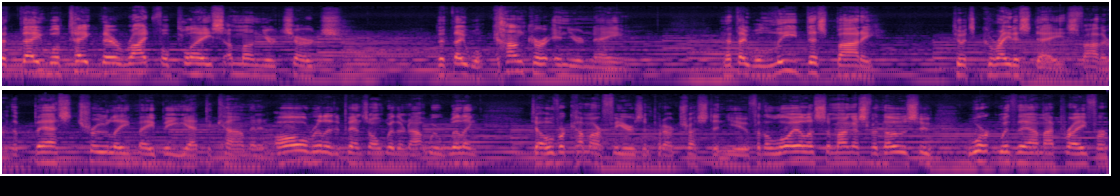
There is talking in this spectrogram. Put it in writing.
that they will take their rightful place among your church, that they will conquer in your name, that they will lead this body to its greatest days, Father. The best truly may be yet to come, and it all really depends on whether or not we're willing to overcome our fears and put our trust in you. For the loyalists among us, for those who work with them, I pray for,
